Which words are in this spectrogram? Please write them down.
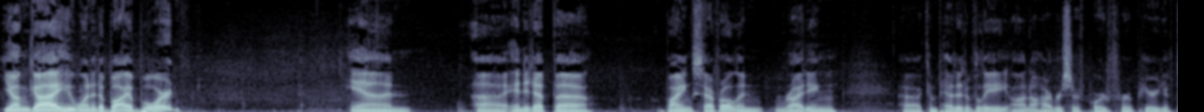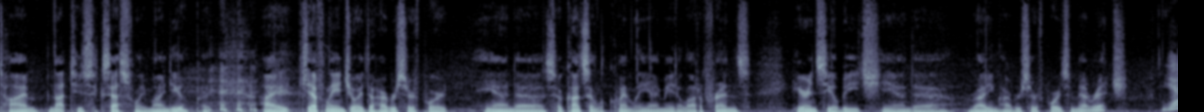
young guy who wanted to buy a board and uh, ended up uh, buying several and riding uh, competitively on a Harbour surfboard for a period of time. Not too successfully, mind you, but I definitely enjoyed the Harbour surfboard. And uh, so, consequently, I made a lot of friends here in Seal Beach and uh, riding Harbour surfboards and met Rich. Yeah.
